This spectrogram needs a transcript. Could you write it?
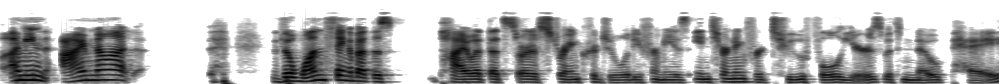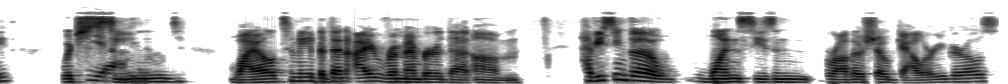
I mean, I'm not. The one thing about this pilot that's sort of strained credulity for me is interning for two full years with no pay, which Yeah. seemed wild to me. But then I remember that. Um, have you seen the one season Bravo show Gallery Girls?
